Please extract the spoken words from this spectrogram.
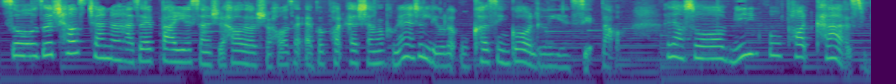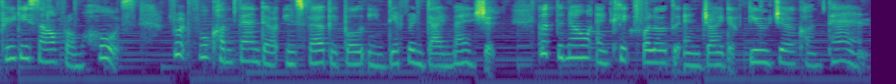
So 这个 Charles Chan 呢，他在八月三十号的时候在 Apple Podcast 上同样也是留了五颗星给我留言写道，他想说 Meaningful podcast, pretty sound from hosts, fruitful content that inspire people in different dimension. Good to know and click follow to enjoy the future content。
